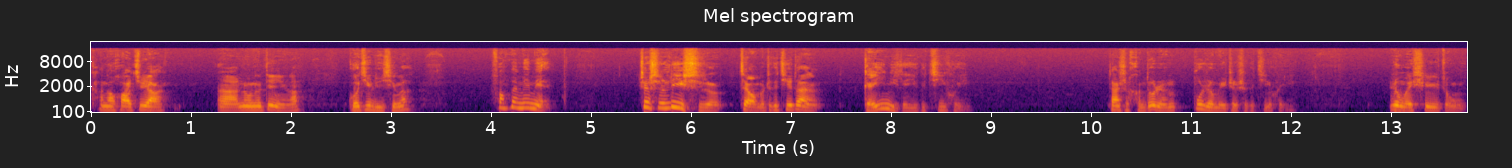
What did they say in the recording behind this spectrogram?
看看话剧啊，啊，弄弄电影啊，国际旅行啊，方方面面。这是历史在我们这个阶段给你的一个机会，但是很多人不认为这是个机会，认为是一种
